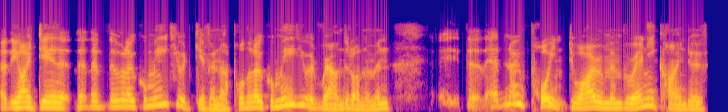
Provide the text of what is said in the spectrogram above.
at the idea that, that the, the local media had given up, or the local media had rounded on them. And at no point do I remember any kind of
